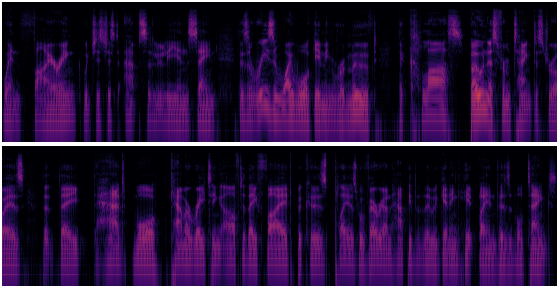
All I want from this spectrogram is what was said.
when firing, which is just absolutely insane. There's a reason why Wargaming removed the class bonus from tank destroyers that they had more camera rating after they fired because players were very unhappy that they were getting hit by invisible tanks.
